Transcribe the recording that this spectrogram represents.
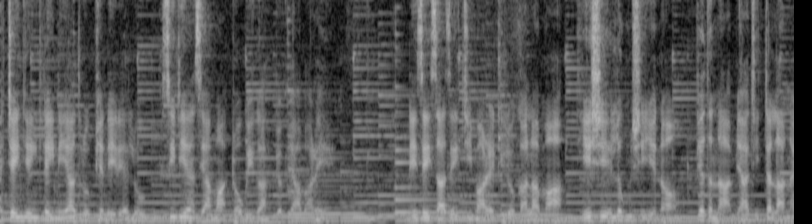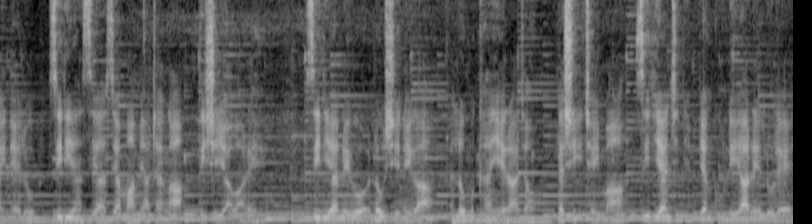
အကြိမ်ကြိမ်လိန်နေရသလိုဖြစ်နေတယ်လို့ CDN ဆရာမဒေါ်ဝေကပြောပြပါဗျ။ နေစိတ်စားစိတ်ကြီးမားတဲ့ဒီလိုကာလမှာရေရှည်အလုပ်မရှိရင်တော့ပြဿနာအများကြီးတက်လာနိုင်တယ်လို့ CDN ဆရာဆရာမများထံကသိရှိရပါတယ်။ CDN တွေကိုအလုပ်ရှင်တွေကအလုပ်မခန့်ရဲတာကြောင့်လက်ရှိအချိန်မှာ CDN ချင်းချင်းပြန်ကူနေရတယ်လို့လည်း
